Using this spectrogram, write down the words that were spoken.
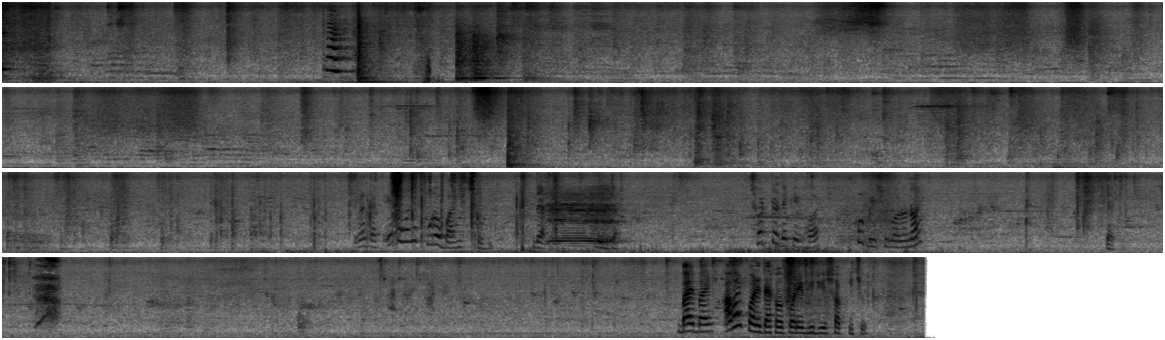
এবার দেখ এটা মানে পুরো বাড়ির ছবি। দেখ, এইটা। ছোট্ট দেখে ঘর, খুব বেশি বড় নয়। বাই বাই, আবার পরে দেখাবো, পরে ভিডিও সব কিছু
